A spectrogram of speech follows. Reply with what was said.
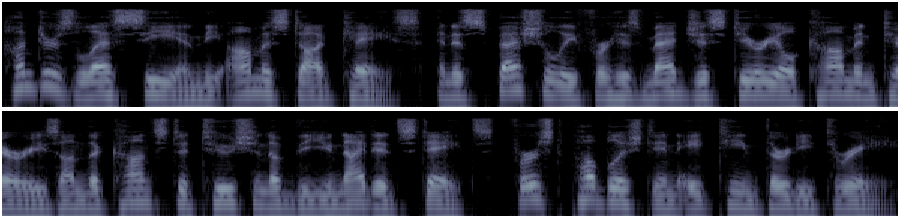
Hunter's Lessee and the Amistad case, and especially for his magisterial commentaries on the Constitution of the United States, first published in 1833.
